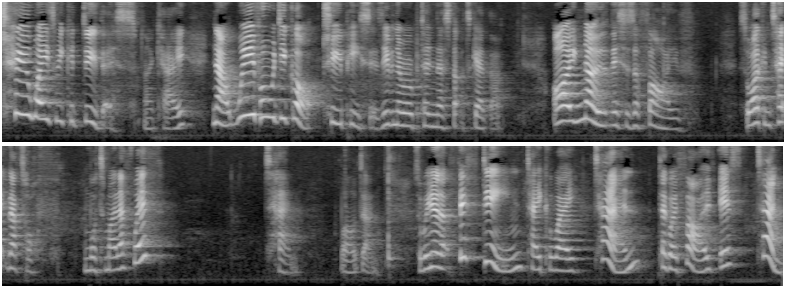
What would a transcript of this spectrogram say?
two ways we could do this. Okay, now we've already got two pieces, even though we're pretending they're stuck together. I know that this is a 5, so I can take that off. And what am I left with? 10. Well done. So we know that 15 take away 10, take away 5 is 10.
